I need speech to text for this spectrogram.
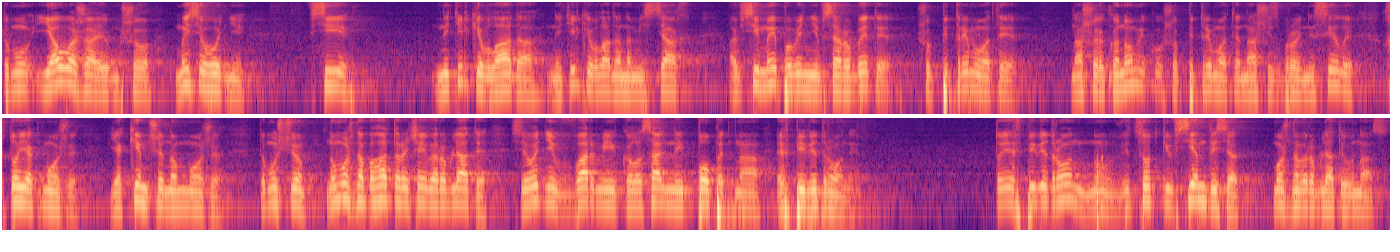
Тому я вважаю, що ми сьогодні всі, не тільки влада, не тільки влада на місцях, а всі ми повинні все робити, щоб підтримувати нашу економіку, щоб підтримувати наші збройні сили, хто як може, яким чином може. Тому що ну, можна багато речей виробляти. Сьогодні в армії колосальний попит на FPV-дрони. Той FPV-дрон, ну, відсотків 70 можна виробляти у нас.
